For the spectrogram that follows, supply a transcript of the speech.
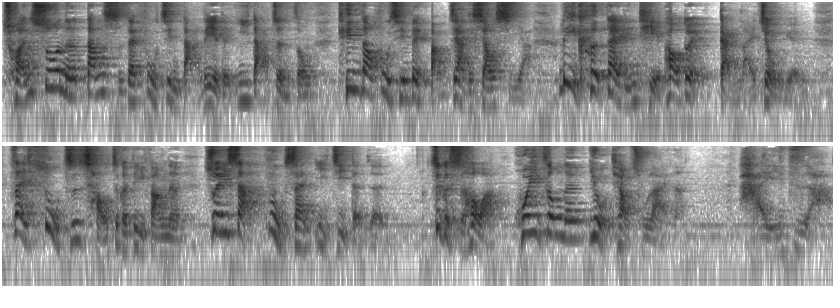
传说呢，当时在附近打猎的伊达政宗听到父亲被绑架的消息呀、啊，立刻带领铁炮队赶来救援，在树枝巢这个地方呢，追上富山义继等人。这个时候啊，徽宗呢又跳出来了，孩子啊，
